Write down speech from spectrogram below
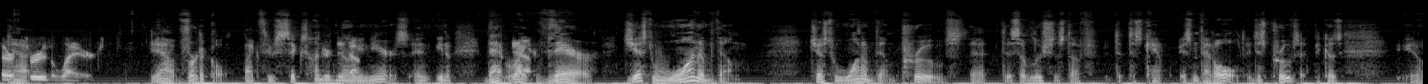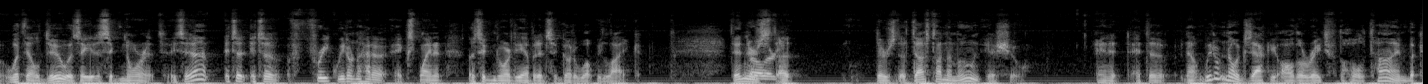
They're Yeah. through the layers. Yeah, vertical, like through 600 million years. And, you know, that right there, just one of them, just one of them proves that this evolution stuff just can't, isn't that old. It just proves it because, you know, what they'll do is they just ignore it. They say, ah, it's a, it's a freak. We don't know how to explain it. Let's ignore the evidence and go to what we like. Then there's, uh, there's the dust on the moon issue. and it, at the now we don't know exactly all the rates for the whole time, but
